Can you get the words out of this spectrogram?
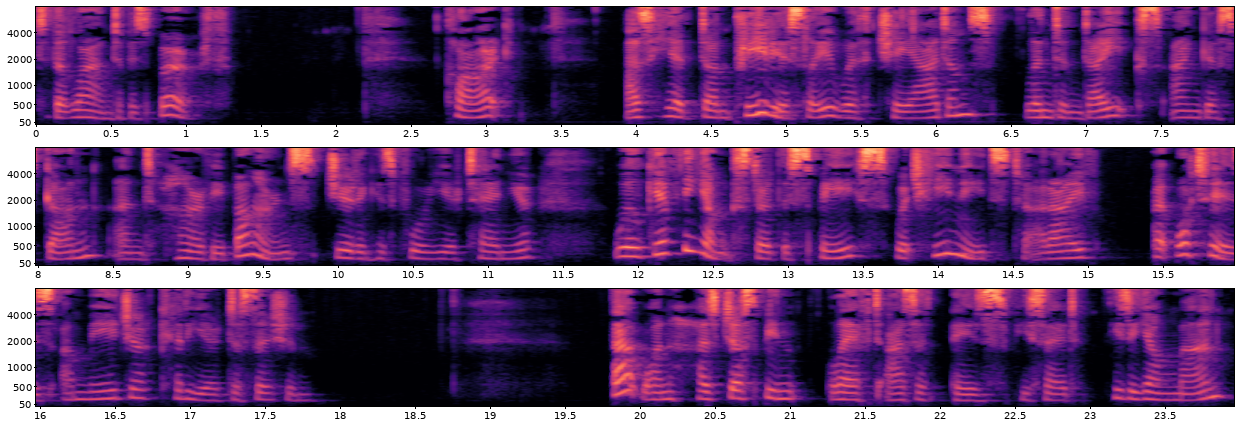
to the land of his birth. Clarke, as he had done previously with Che Adams, Lyndon Dykes, Angus Gunn, and Harvey Barnes during his four year tenure, will give the youngster the space which he needs to arrive at what is a major career decision. That one has just been left as it is, he said. He's a young man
